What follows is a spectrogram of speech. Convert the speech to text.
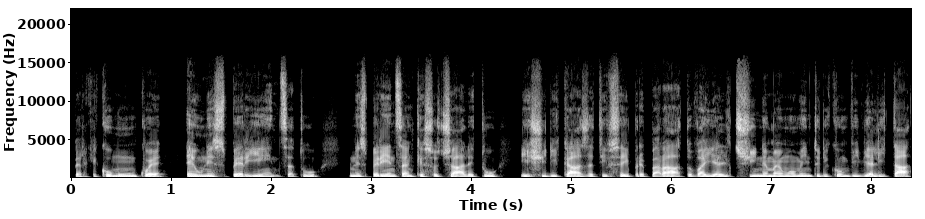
perché comunque è un'esperienza, tu, un'esperienza anche sociale, tu esci di casa, ti sei preparato, vai al cinema, è un momento di convivialità,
